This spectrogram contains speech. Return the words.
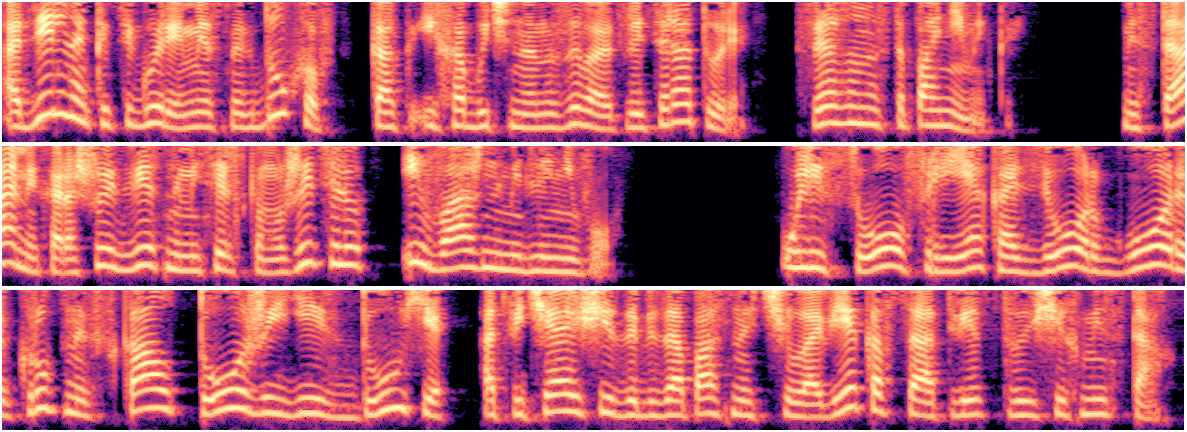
Отдельная категория местных духов, как их обычно называют в литературе, связана с топонимикой местами хорошо известными сельскому жителю и важными для него. У лесов, рек, озер, гор и крупных скал тоже есть духи, отвечающие за безопасность человека в соответствующих местах.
